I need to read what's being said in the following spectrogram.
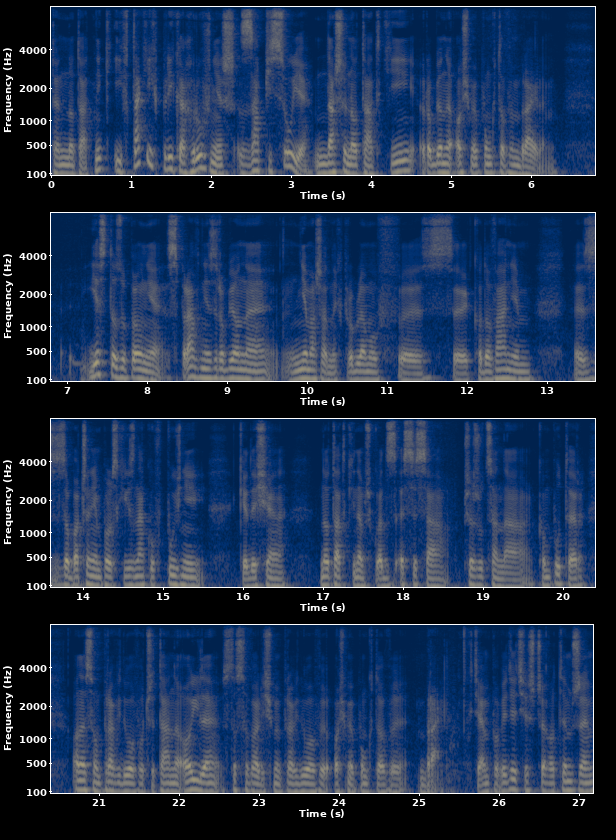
ten notatnik i w takich plikach również zapisuje nasze notatki robione 8-punktowym braillem. Jest to zupełnie sprawnie zrobione, nie ma żadnych problemów z kodowaniem, z zobaczeniem polskich znaków później, kiedy się notatki na przykład z SSA przerzuca na komputer, one są prawidłowo czytane, o ile stosowaliśmy prawidłowy ośmiopunktowy braille. Chciałem powiedzieć jeszcze o tym, że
